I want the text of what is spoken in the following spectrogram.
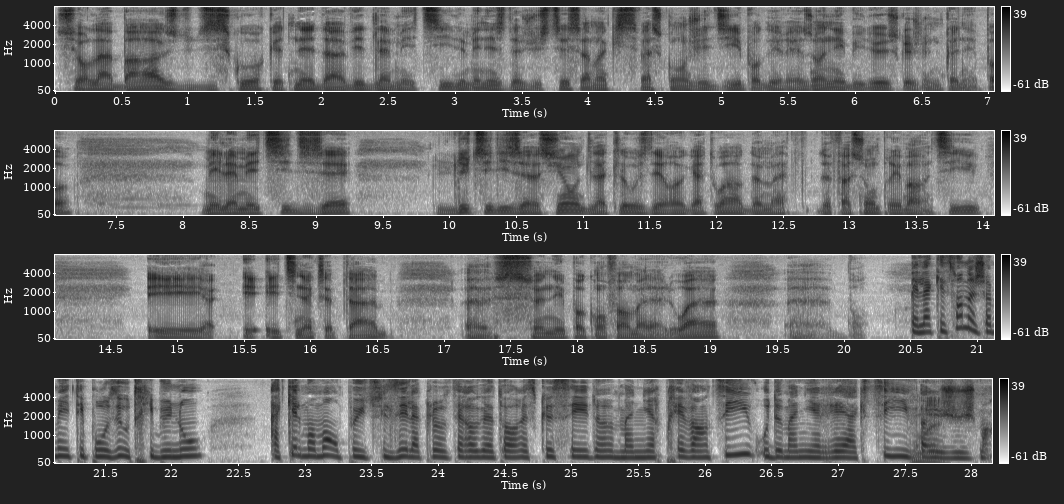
sur la base du discours que tenait David Lametti, le ministre de la Justice, avant qu'il se fasse congédier pour des raisons nébuleuses que je ne connais pas. Mais Lametti disait l'utilisation de la clause dérogatoire de, de façon préventive est inacceptable. Euh, ce n'est pas conforme à la loi. Euh, bon. Mais la question n'a jamais été posée aux tribunaux. À quel moment on peut utiliser la clause dérogatoire? Est-ce que c'est de manière préventive ou de manière réactive à un Ouais. jugement?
